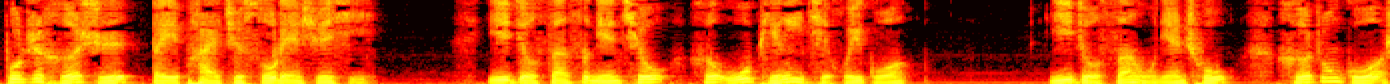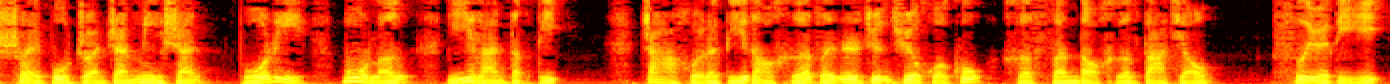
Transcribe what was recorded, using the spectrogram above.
不知何时被派去苏联学习。一九三四年秋，和吴平一起回国。一九三五年初，何中国率部转战密山、伯利、木棱、宜兰等地，炸毁了敌道河子日军军火库和三道河子大桥。四月底，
